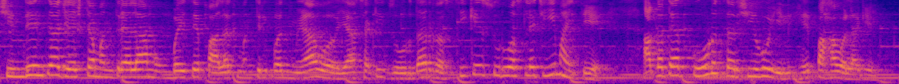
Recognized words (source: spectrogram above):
शिंदेंच्या ज्येष्ठ मंत्र्याला मुंबईचे पालकमंत्रीपद मिळावं यासाठी जोरदार रस्सीकेस सुरू असल्याचीही माहिती आहे. आता त्यात कोण सरशी होईल हे पाहावं लागेल.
